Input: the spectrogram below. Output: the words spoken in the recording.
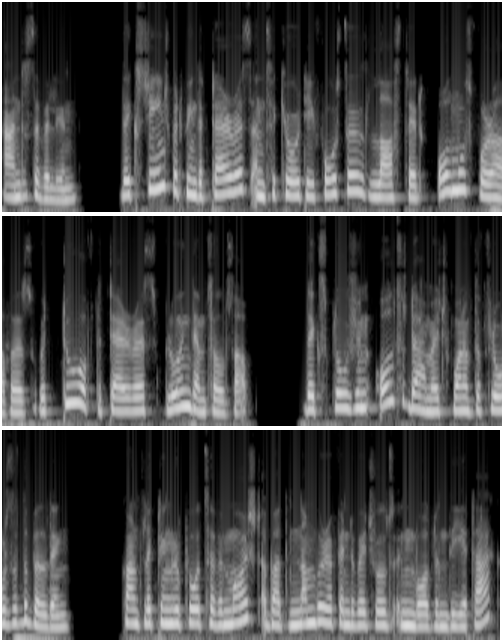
and a civilian. The exchange between the terrorists and security forces lasted almost four hours, with two of the terrorists blowing themselves up. The explosion also damaged one of the floors of the building. Conflicting reports have emerged about the number of individuals involved in the attack.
